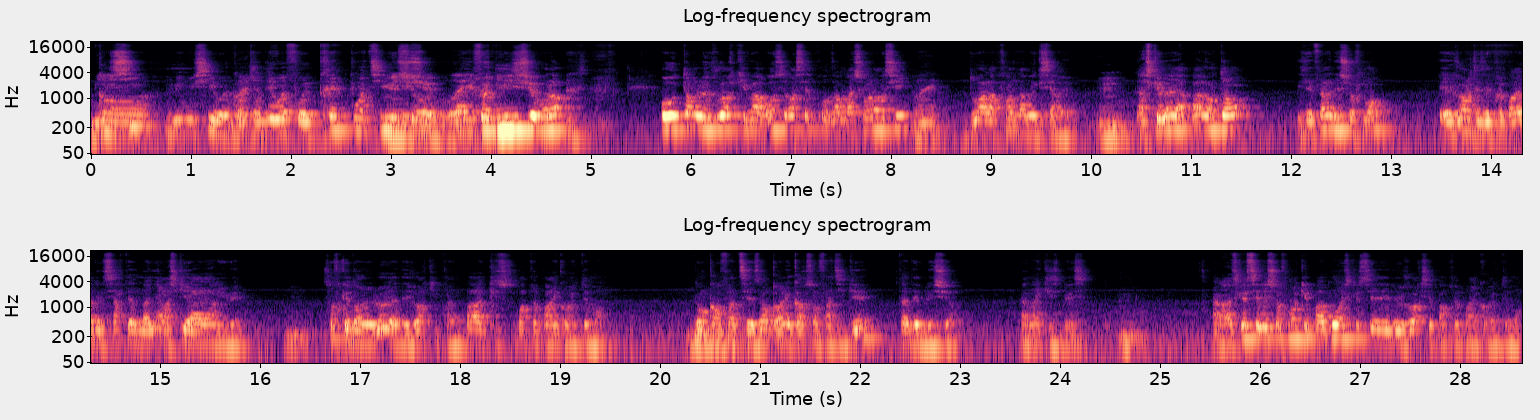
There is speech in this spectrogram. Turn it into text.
Minutie. Minutie, ouais. Quand Ouais, on dit ouais, faut être très pointilleux sur. Minutieux. Ouais, faut être minutieux, voilà. Autant le joueur qui va recevoir cette programmation-là aussi Ouais. doit la prendre avec sérieux. Mm. Parce que là, il n'y a pas longtemps, j'ai fait un échauffement et les joueurs, je les ai préparés d'une certaine manière à ce qui allait arriver. Mm. Sauf que dans le lot, il y a des joueurs qui prennent pas, qui ne sont pas préparés correctement. Donc Mm. en fin de saison, quand les corps sont fatigués, tu as des blessures. Il y en a qui se blessent. Mm. Alors est-ce que c'est l'échauffement qui est pas bon Est-ce que c'est le joueur qui ne s'est pas préparé correctement?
